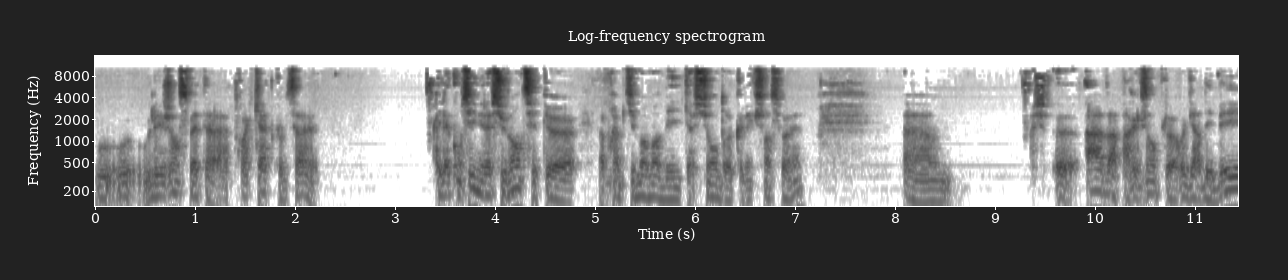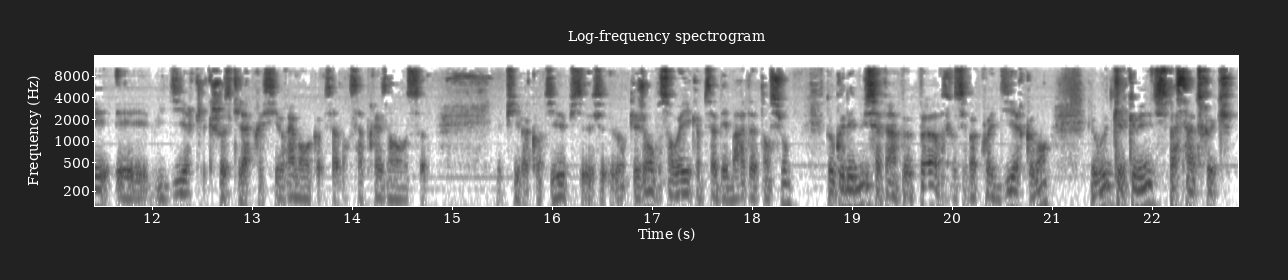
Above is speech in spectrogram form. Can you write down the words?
où, où- où les gens se mettent à 3-4 comme ça. Et la consigne est la suivante, c'est que après un petit moment de méditation, de reconnexion à soi-même, euh, euh, A va par exemple regarder B et lui dire quelque chose qu'il apprécie vraiment comme ça dans sa présence. Et puis il va continuer. Puis donc les gens vont s'envoyer comme ça des barres d'attention. Donc au début ça fait un peu peur parce qu'on sait pas quoi dire, comment. Mais au bout de quelques minutes il se passe un truc.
